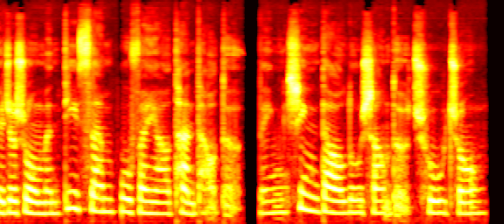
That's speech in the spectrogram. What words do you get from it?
也就是我们第三部分要探讨的灵性道路上的初衷。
